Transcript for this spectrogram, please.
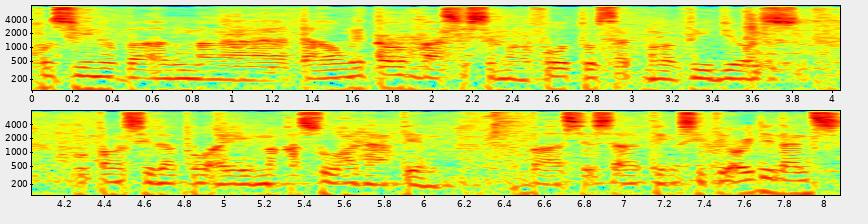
kung sino ba ang mga taong ito base sa mga photos at mga videos upang sila po ay makasuhan natin base sa ating city ordinance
